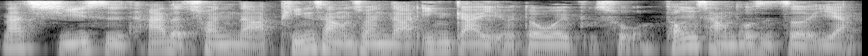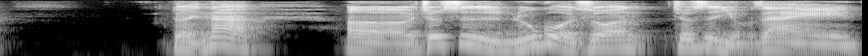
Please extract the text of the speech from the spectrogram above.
那其实他的穿搭平常穿搭应该也都会不错，通常都是这样。对，那。呃，就是如果说就是有在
